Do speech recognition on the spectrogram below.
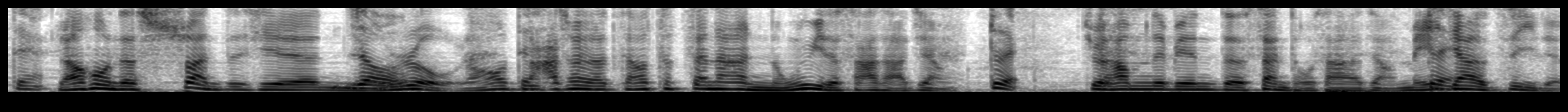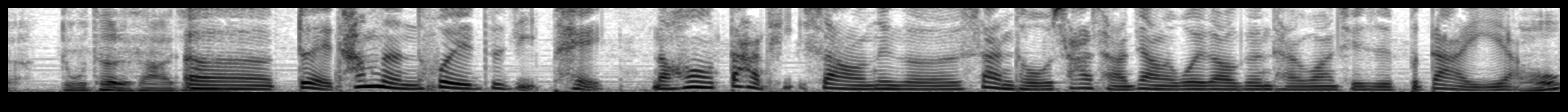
对，然后呢，涮这些牛肉，然后拿出来，然后它蘸那很浓郁的沙茶酱，对，就他们那边的汕头沙茶酱，每一家有自己的独特的沙茶酱，呃，对，他们会自己配，然后大体上那个汕头沙茶酱的味道跟台湾其实不大一样，哦，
